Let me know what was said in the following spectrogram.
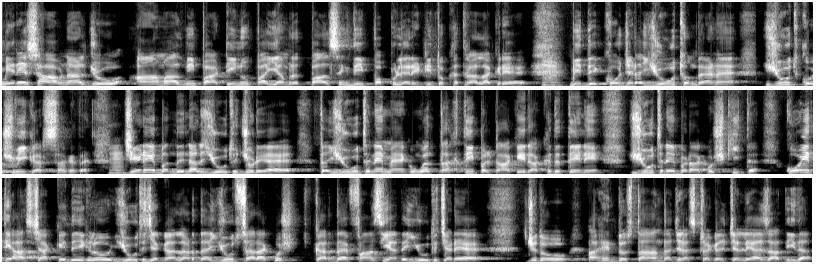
ਮੇਰੇ ਹਿਸਾਬ ਨਾਲ ਜੋ ਆਮ ਆਦਮੀ ਪਾਰਟੀ ਨੂੰ ਭਾਈ ਅਮਰਤਪਾਲ ਸਿੰਘ ਦੀ ਪਪੂਲੈਰਿਟੀ ਤੋਂ ਖਤਰਾ ਲੱਗ ਰਿਹਾ ਹੈ। ਵੀ ਦੇਖੋ ਜਿਹੜਾ ਯੂਥ ਹੁੰਦਾ ਹੈ ਨਾ ਯੂਥ ਕੁਝ ਵੀ ਕਰ ਸਕਦਾ ਹੈ। ਜਿਹੜੇ ਬੰਦੇ ਨਾਲ ਯੂਥ ਜੁੜਿਆ ਹੈ ਤਾਂ ਯੂਥ ਨੇ ਮੈਂ ਕਹੂੰਗਾ ਤਖਤੀ ਪਲਟਾ ਕੇ ਰੱਖ ਦਿੱਤੇ ਨੇ ਯੂਥ ਨੇ ਬੜਾ ਕੁਝ ਕੀਤਾ। ਕੋਈ ਇਤਿਹਾਸ ਚੱਕ ਕੇ ਦੇਖ ਲਓ ਯੂਥ ਜੰਗਾਂ ਲੜਦਾ ਯੂਥ ਸਾਰਾ ਕੁਝ ਕਰਦਾ ਹੈ ਫਾਂਸੀਆਂ ਤੇ ਯੂਥ ਚੜਿਆ ਹੈ ਜਦੋਂ ਆ ਹਿੰਦੁਸਤਾਨ ਦਾ ਜਿਹੜਾ ਸਟਰਗਲ ਚੱਲਿਆ ਆਜ਼ਾਦੀ ਦਾ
